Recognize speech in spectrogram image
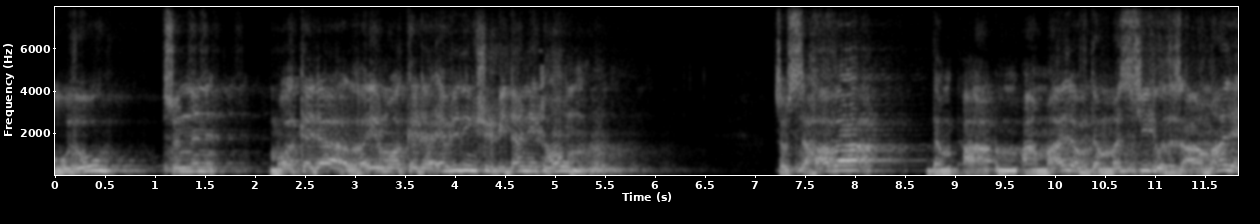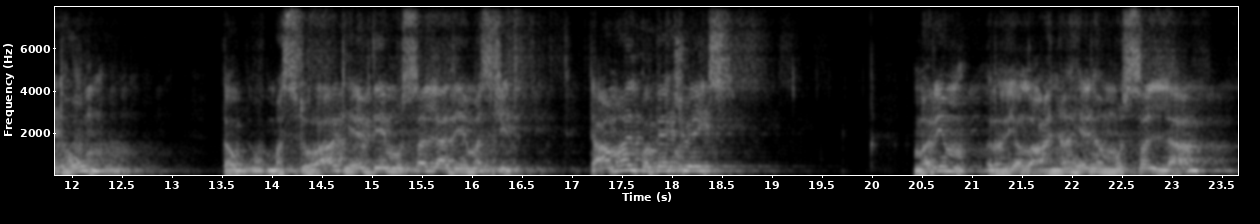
wudu, sunan muakkada, ghair muakkada, everything should be done at home. So Sahaba, the uh, amal of the masjid was amal at home. The masturat have their musalla, their masjid. The amal perpetuates. Maryam radiallahu anha had her musalla,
